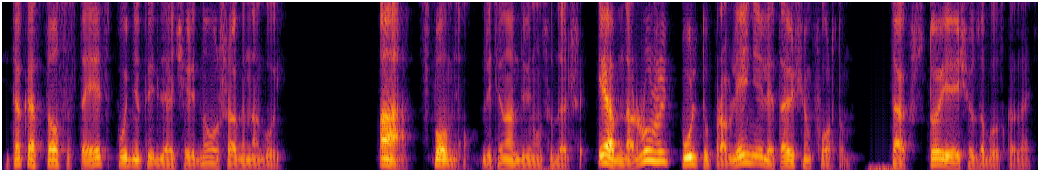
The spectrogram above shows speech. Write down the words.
И так и остался стоять с поднятой для очередного шага ногой. А, вспомнил, лейтенант двинулся дальше. И обнаружить пульт управления летающим фортом. Так, что я еще забыл сказать?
